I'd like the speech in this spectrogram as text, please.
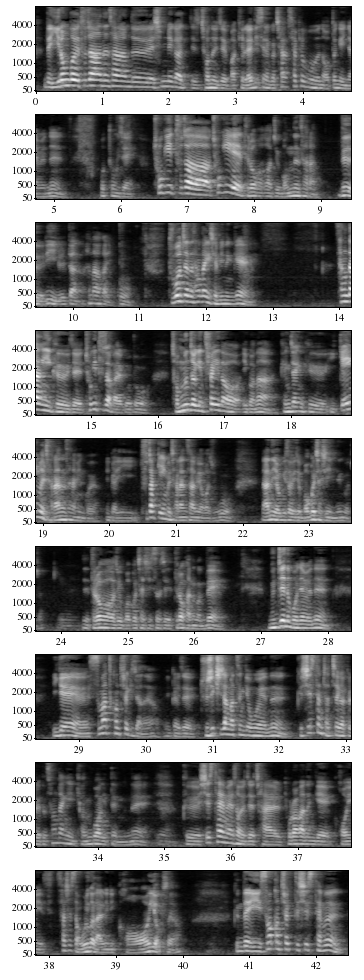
근데 이런 거에 투자하는 사람들의 심리가 저는 이제 막 이렇게 레딧 이런 거 차- 살펴보면 어떤 게 있냐면은 보통 이제 초기 투자 초기에 들어가가지고 먹는 사람 들이 일단 하나가 있고 두 번째는 상당히 재밌는 게 상당히 그 이제 초기 투자 말고도 전문적인 트레이더이거나 굉장히 그 이 게임을 잘하는 사람인 거예요. 그러니까 이 투자 게임을 잘하는 사람이어가지고 나는 여기서 이제 먹을 자신 있는 거죠. 음. 이제 들어가가지고 먹을 자신 있어서 이제 들어가는 건데 문제는 뭐냐면은 이게 smart contract이잖아요. 그러니까 이제 주식시장 같은 경우에는 그 시스템 자체가 그래도 상당히 견고하기 때문에 음. 그 시스템에서 이제 잘 돌아가는 게 거의 사실상 오류가 날 일이 거의 없어요. 근데 이 smart contract 시스템은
